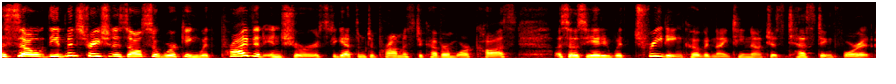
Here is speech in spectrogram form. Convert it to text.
So, the administration is also working with private insurers to get them to promise to cover more costs associated with treating COVID 19, not just testing for it.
